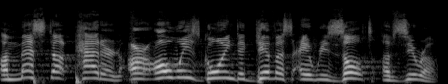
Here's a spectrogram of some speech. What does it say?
a messed up pattern are always going to give us a result of zero.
